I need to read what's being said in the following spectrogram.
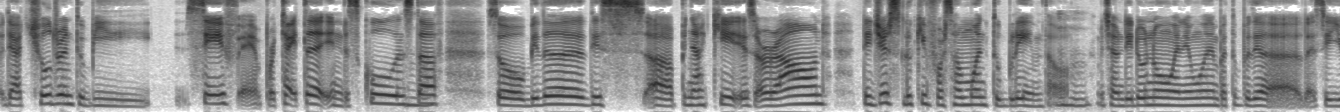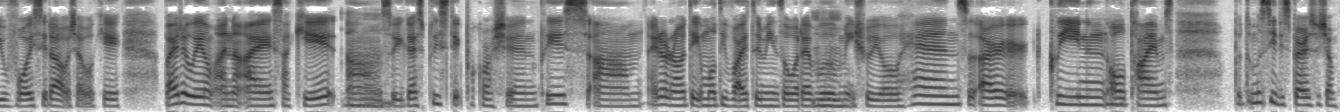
their children to be safe and protected in the school and stuff. So bila this uh, penyakit is around, they just looking for someone to blame tau. Macam they don't know anyone. Lepas tu bila uh, let's say you voice it out macam okay, by the way anak I sakit, um, so you guys please take precaution. Please, um, I don't know, take multivitamins or whatever. Make sure your hands are clean all times. Lepas tu mesti these parents macam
